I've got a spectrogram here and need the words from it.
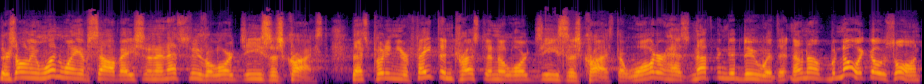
There's only one way of salvation, and that's through the Lord Jesus Christ. That's putting your faith and trust in the Lord Jesus Christ. The water has nothing to do with it. No, no, but no, it goes on.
